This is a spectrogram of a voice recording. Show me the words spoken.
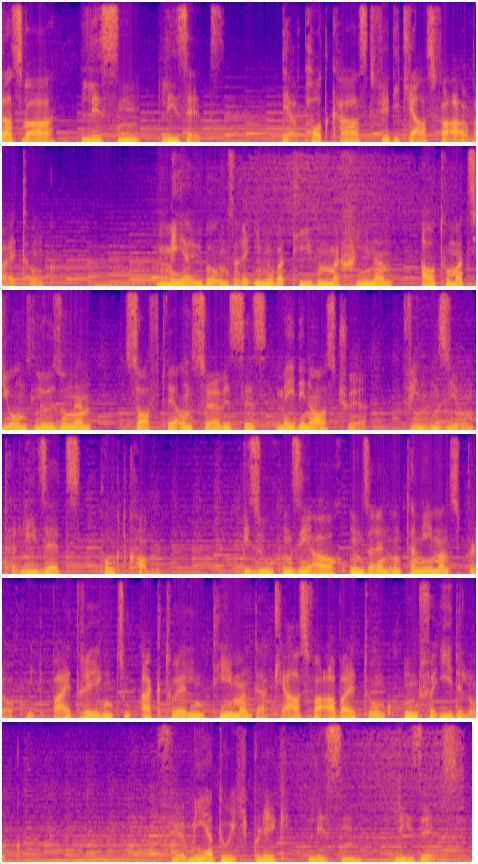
Das war Listen Lisets, der Podcast für die Glasverarbeitung. Mehr über unsere innovativen Maschinen, Automationslösungen, Software und Services made in Austria finden Sie unter lisets.com. Besuchen Sie auch unseren Unternehmensblog mit Beiträgen zu aktuellen Themen der Glasverarbeitung und Veredelung. Für mehr Durchblick listen Lisets.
